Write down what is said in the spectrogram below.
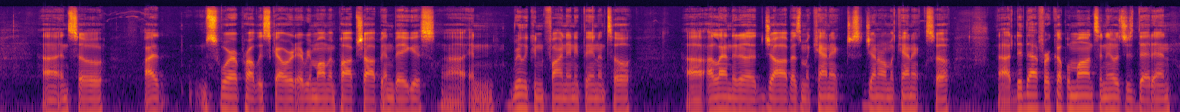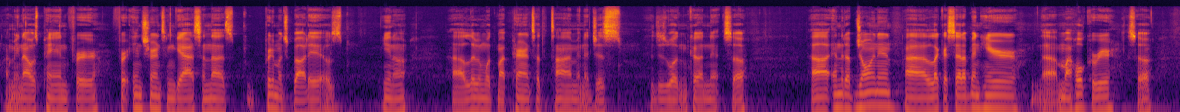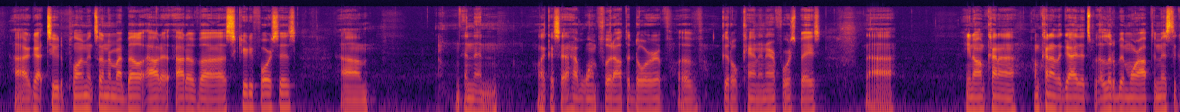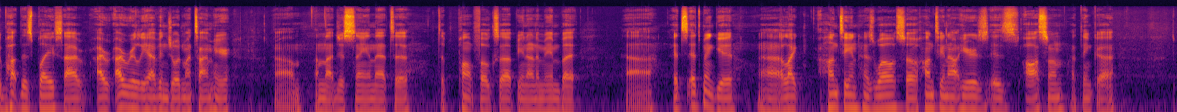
Uh, and so I swear I probably scoured every mom and pop shop in Vegas, uh, and really couldn't find anything until uh, I landed a job as a mechanic, just a general mechanic. So uh, did that for a couple months, and it was just dead end. I mean, I was paying for for insurance and gas, and that's pretty much about it. It was, you know, uh, living with my parents at the time, and it just it just wasn't cutting it. So uh, ended up joining. Like I said, I've been here my whole career. So I got two deployments under my belt out of, out of uh, security forces, um, and then, like I said, I have one foot out the door of, of good old Cannon Air Force Base. Uh, you know, I'm kind of I'm kind of the guy that's a little bit more optimistic about this place. I I, I really have enjoyed my time here. Um, I'm not just saying that to to pump folks up, you know what I mean? But uh, it's it's been good. Uh, I like hunting as well, so hunting out here is, is awesome. I think uh,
